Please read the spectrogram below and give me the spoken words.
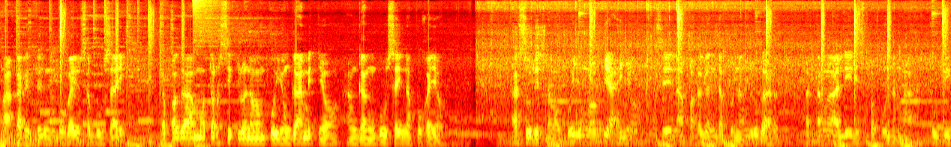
makakarating na po kayo sa Busay. Kapag ah, motorsiklo naman po yung gamit nyo, hanggang Busay na po kayo. Ah, sulit naman po yung uh, biyahe nyo kasi napakaganda po ng lugar at ang ah, linis pa po ng ah, tubig.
